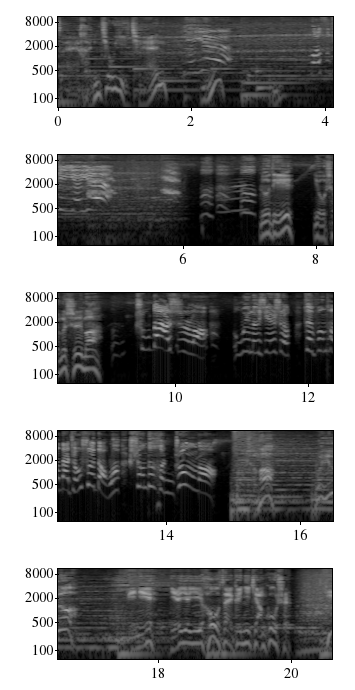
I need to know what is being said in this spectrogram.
在很久以前，爷爷，马斯汀爷爷，鲁迪，有什么事吗？出大事了！威勒先生在枫糖大桥摔倒了，伤得很重呢。什么？威勒？米妮，爷爷以后再给你讲故事。爷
